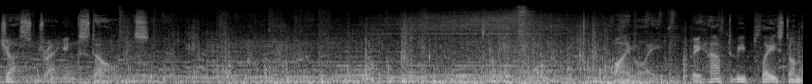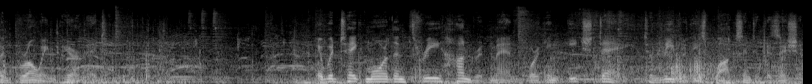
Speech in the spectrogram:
just dragging stones. Finally, they have to be placed on the growing pyramid. It would take more than 300 men working each day to lever these blocks into position.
